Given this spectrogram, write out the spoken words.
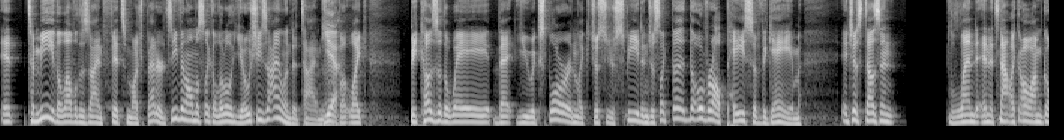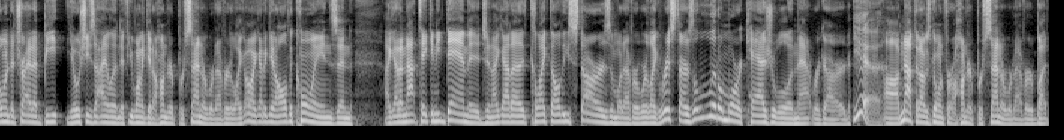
it to me the level design fits much better. It's even almost like a little Yoshi's Island at times. Yeah. But like because of the way that you explore and like just your speed and just like the the overall pace of the game, it just doesn't lend and it's not like oh i'm going to try to beat yoshi's island if you want to get 100% or whatever like oh i got to get all the coins and i got to not take any damage and i got to collect all these stars and whatever where like ristar's a little more casual in that regard Yeah. um, not that I was going for 100% or whatever, but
